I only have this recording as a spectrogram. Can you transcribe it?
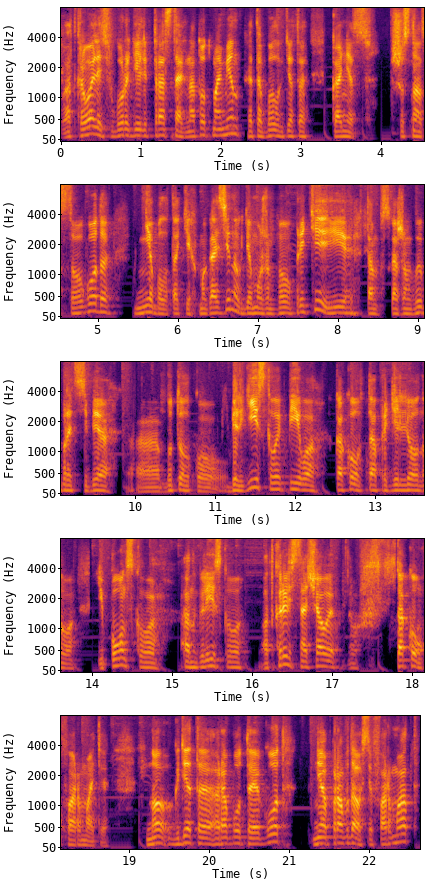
Открывались в городе Электросталь. На тот момент это был где-то конец 2016 года не было таких магазинов, где можно было прийти и там, скажем, выбрать себе э, бутылку бельгийского пива какого-то определенного, японского, английского. Открылись сначала в таком формате. Но где-то работая год, не оправдался формат.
